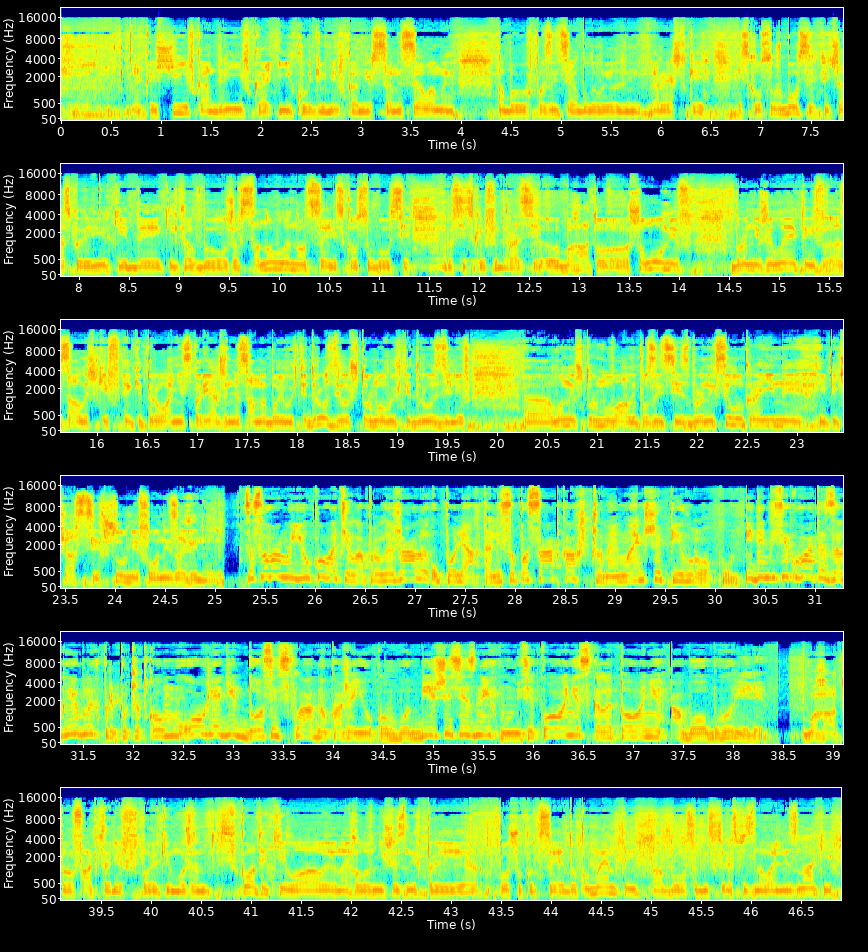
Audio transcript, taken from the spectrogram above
Андріївка і Курдюмівка. Між цими селами на бойових позиціях були виявлені рештки військовослужбовців. Під час перевірки декілька було вже встановлено. Це військовослужбовці Російської Федерації. Е, Багато е, шоломів, бронежилетів, е, залишків екіпірування і спорядження саме бойових підрозділів, штурмових підрозділів. Вони штурмували позиції збройних сил України, і під час цих штурмів вони загинули. За словами Юкова, тіла пролежали у полях та лісопосадках щонайменше півроку. Ідентифікувати загиблих при початковому огляді досить складно, каже Юков, бо більшість із них муміфіковані, скелетовані або обгорілі. Багато факторів, по яким можна ідентифікувати тіло, але найголовніше з них при пошуку це документи або особисті розпізнавальні знаки.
